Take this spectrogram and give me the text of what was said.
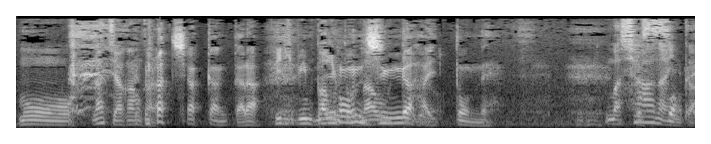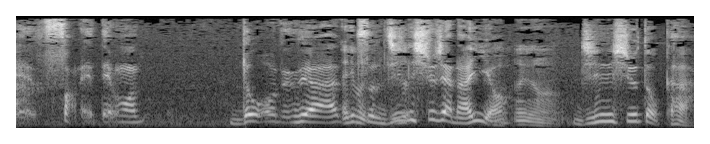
もう拉致あかんかラら チあかんからフィリピンパブ日本人が入っとんねん。まあしゃあないんか。それそれでもどういやえでもそう人種じゃないよ、うん。人種とか、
